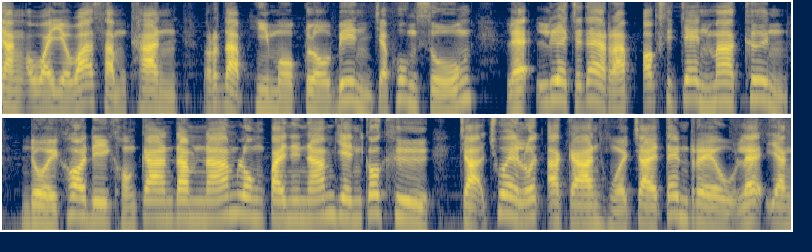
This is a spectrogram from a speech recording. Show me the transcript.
ยังอวัยวะสำคัญ ระดับฮีโมโกลบินจะพุ่งสูง และเลือดจะได้รับออกซิเจนมากขึ้น โดยข้อดีของการดำน้ำลงไปในน้ำเย็นก็คือ จะช่วยลดอาการหัวใจเต้นเร็ว และยัง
